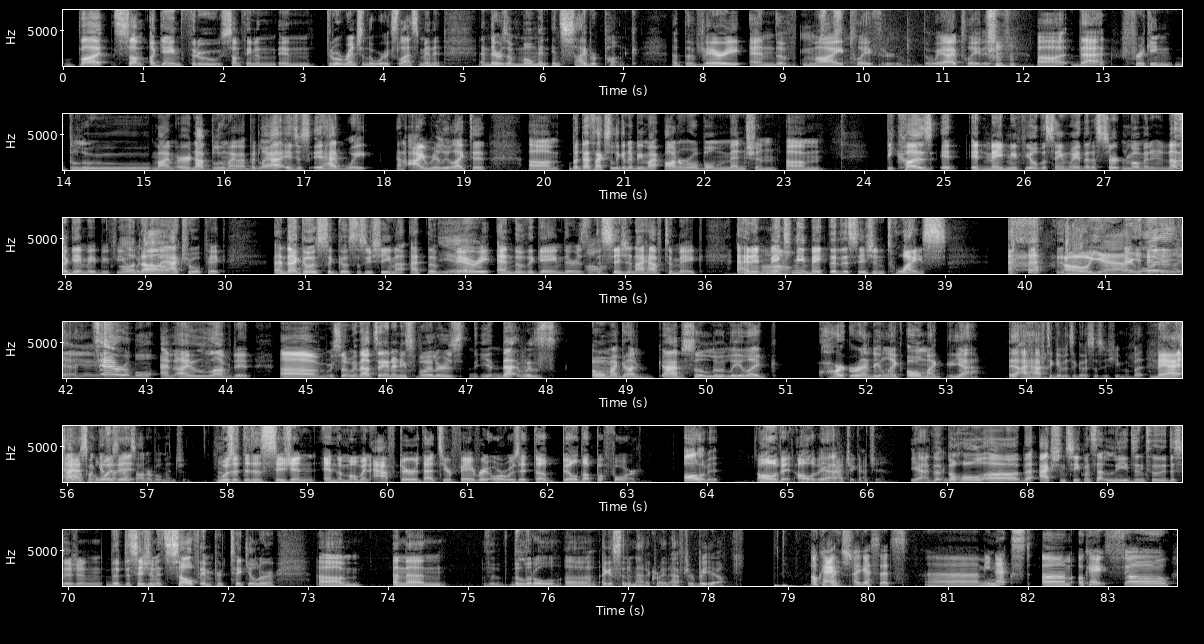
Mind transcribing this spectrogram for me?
but some a game threw something in in threw a wrench in the works last minute, and there was a moment in Cyberpunk at the very end of my playthrough, the way I played it, uh, that freaking blew my or not blew my mind, but like I, it just it had weight, and I really liked it. Um, but that's actually gonna be my honorable mention. Um, because it it made me feel the same way that a certain moment in another game made me feel, Oh, which no. was my actual pick. And that goes to Ghost of Tsushima. At the Yeah. very end of the game, there is a Oh. decision I have to make, and it makes Oh. me make the decision twice. Oh yeah, It was terrible, and I loved it. Um, so without saying any spoilers, that was oh my god, absolutely like heartrending. Like oh my yeah, I have to give it to Ghost of Tsushima. But May I ask, gets was it- nice honorable mention? Was it the decision and the moment after that's your favorite, or was it the build up before? All of it. All of it, all of it. Yeah. Gotcha, gotcha. Yeah, the the whole uh the action sequence that leads into the decision, the decision itself in particular, um, and then the, the little uh I guess cinematic right after. But yeah, Okay, Nice. I guess that's uh, me next. Um, okay, so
